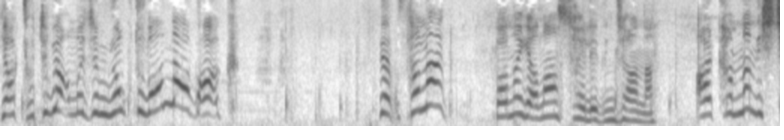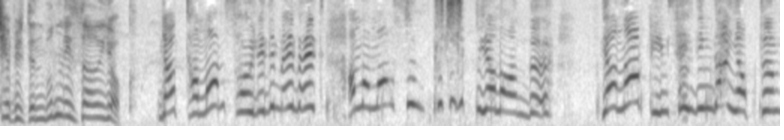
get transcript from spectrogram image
Ya kötü bir amacım yoktu vallahi bak. Ya sana Bana yalan söyledin Canan. Arkamdan iş çevirdin. Bunun izahı yok. ya tamam söyledim evet ama masum küçücük bir yalandı. Ya ne yapayım sevdiğimden yaptım.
